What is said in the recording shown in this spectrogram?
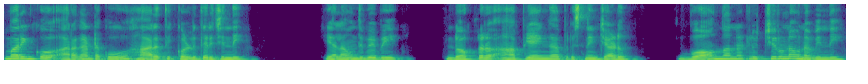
మరింకో అరగంటకు హారతి కళ్ళు తెరిచింది. ఎలా ఉంది బేబీ? డాక్టర్ ఆప్యాయంగా ప్రశ్నించాడు. బాగుందన్నట్లు చిరునవ్వు నవ్వింది.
